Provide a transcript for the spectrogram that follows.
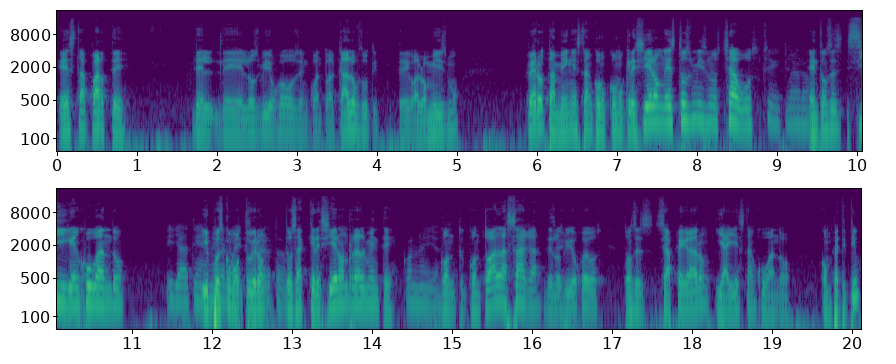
esta parte del- de los videojuegos en cuanto al Call of Duty, te digo, a lo mismo, pero también están, como, como crecieron estos mismos chavos, Sí, claro. entonces siguen jugando y ya tienen y pues como tuvieron, experto o sea, crecieron realmente con ellos. con, con toda la saga de los videojuegos, entonces se apegaron y ahí están jugando competitivo.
